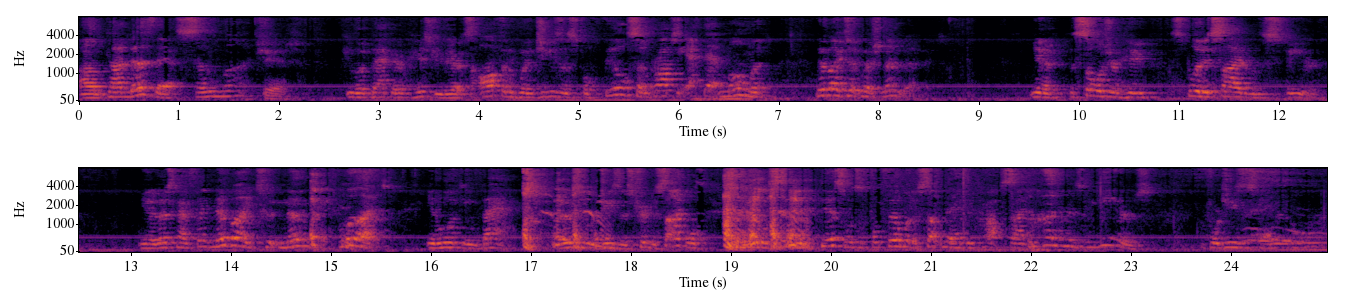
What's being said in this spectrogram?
Um, God does that so much. Yes. If you look back over history, there it's often when Jesus fulfills some prophecy at that moment, nobody took much note of it. You know, the soldier who split his side with a spear. You know, those kinds of things. Nobody took note. But in looking back, those who were Jesus' true disciples, they would see that this was a fulfillment of something that had been prophesied hundreds of years before Jesus came into the world.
